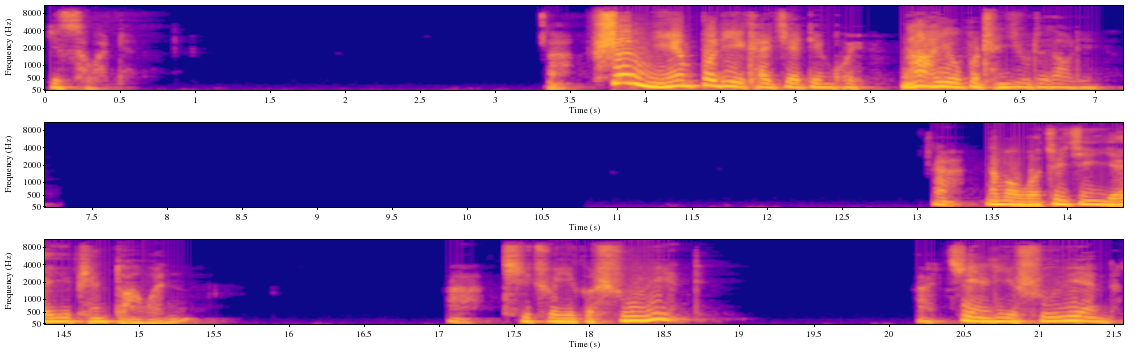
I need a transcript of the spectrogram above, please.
一次完成。啊，十年不离开戒定慧，哪有不成就的道理呢？啊，那么我最近也有一篇短文，啊，提出一个书院的，啊，建立书院的，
